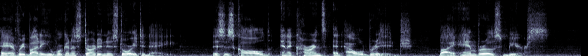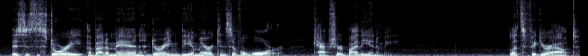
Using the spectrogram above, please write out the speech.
Hey everybody, we're going to start a new story today. This is called An Occurrence at Owl Bridge by Ambrose Bierce. This is the story about a man during the American Civil War captured by the enemy. Let's figure out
